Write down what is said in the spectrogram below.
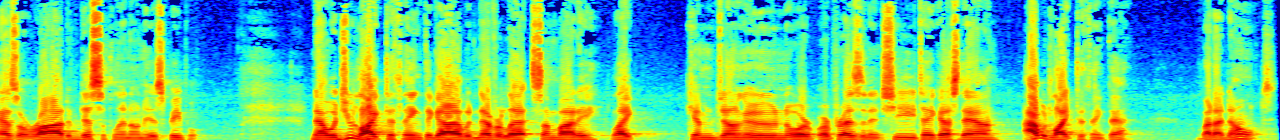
as a rod of discipline on his people. Now, would you like to think that God would never let somebody like Kim Jong un or, or President Xi take us down? I would like to think that, but I don't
